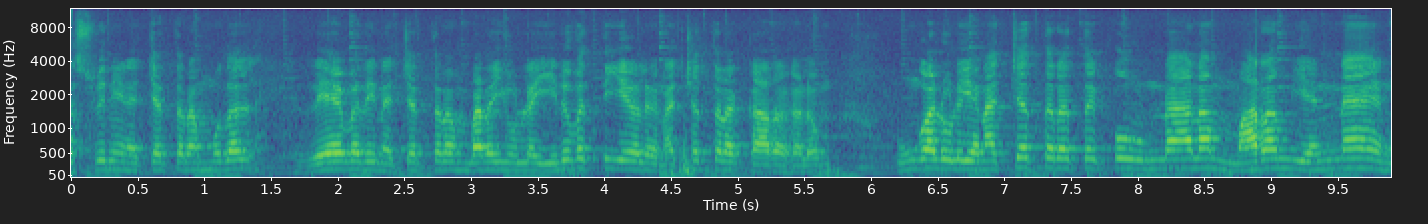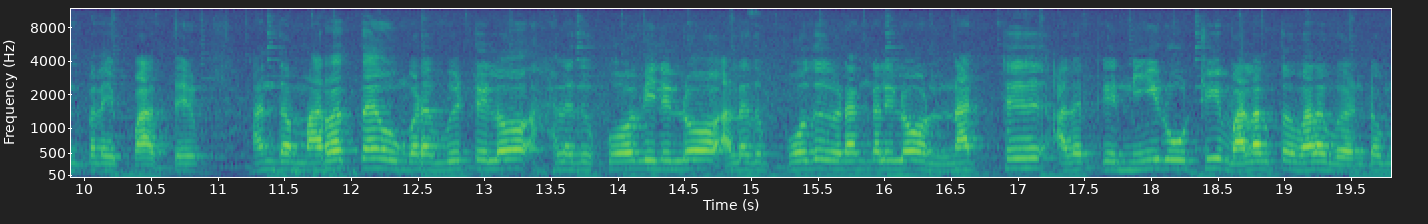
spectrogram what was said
அஸ்வினி நட்சத்திரம் முதல் ரேவதி நட்சத்திரம் வரை உள்ள இருபத்தி ஏழு நட்சத்திரக்காரர்களும் உங்களுடைய நட்சத்திரத்துக்கு உண்டான மரம் என்ன என்பதை பார்த்து அந்த மரத்தை உங்களோட வீட்டிலோ அல்லது கோவிலிலோ அல்லது பொது இடங்களிலோ நட்டு அதற்கு நீரூற்றி வளர்த்து வர வேண்டும்.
